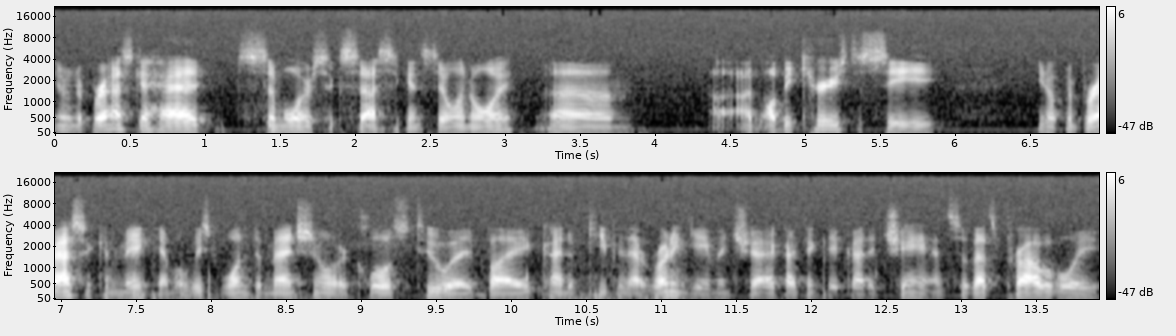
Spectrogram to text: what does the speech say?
you know, Nebraska had similar success against Illinois. Um, I, will be curious to see, you know, if Nebraska can make them at least one-dimensional or close to it by kind of keeping that running game in check. I think they've got a chance. So that's probably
